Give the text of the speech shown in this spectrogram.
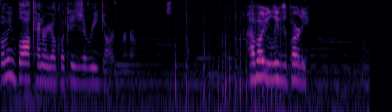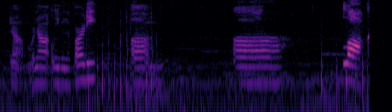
Let me block Henry real quick because he's a retard. How about you leave the party? No, we're not leaving the party. Um. Uh. Block.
